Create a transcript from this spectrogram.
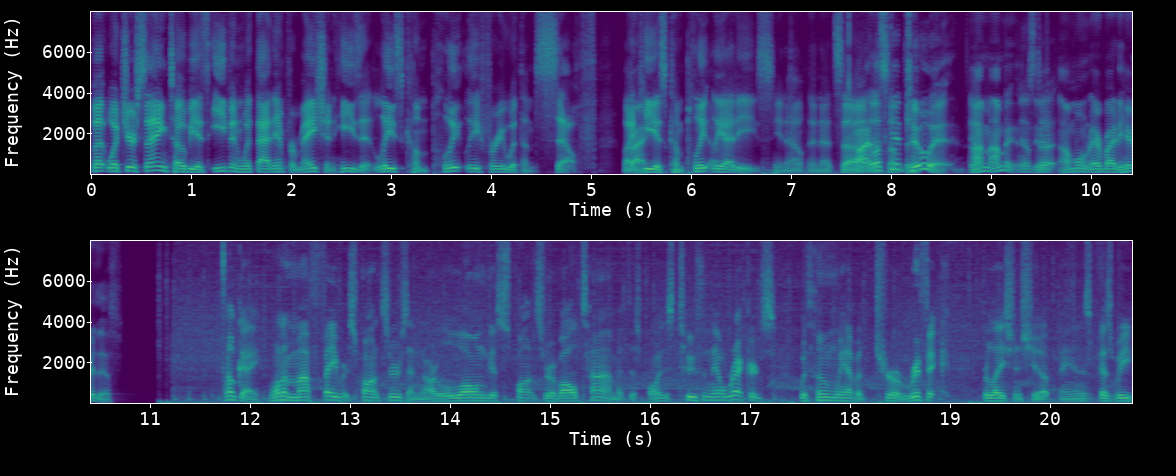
but what you're saying, Toby, is even with that information, he's at least completely free with himself. Like Right. he is completely at ease, you know, and that's uh, All right, that's let's get to it. I'm, I'm, Let's do it. I want everybody to hear this. Okay, one of my favorite sponsors and our longest sponsor of all time at this point is Tooth and Nail Records, with whom we have a terrific relationship, and it's because we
